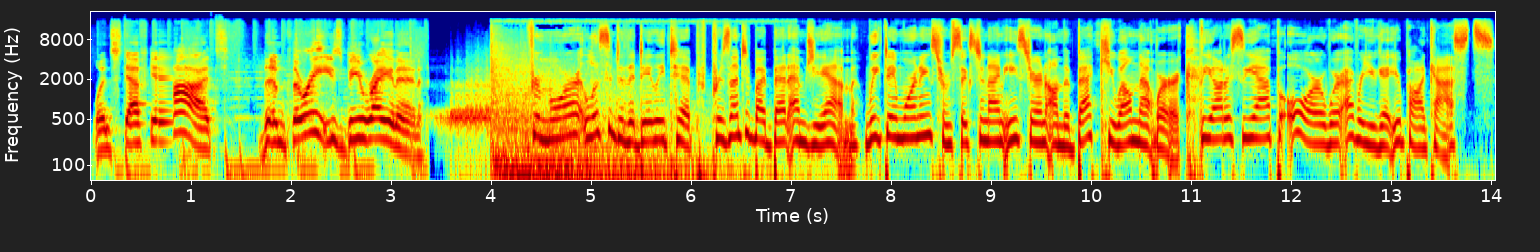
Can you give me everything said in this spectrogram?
when Steph gets hot, them threes be raining. For more, listen to the Daily Tip presented by BetMGM. Weekday mornings from 6 to 9 Eastern on the BetQL network, the Audacy app, or wherever you get your podcasts.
